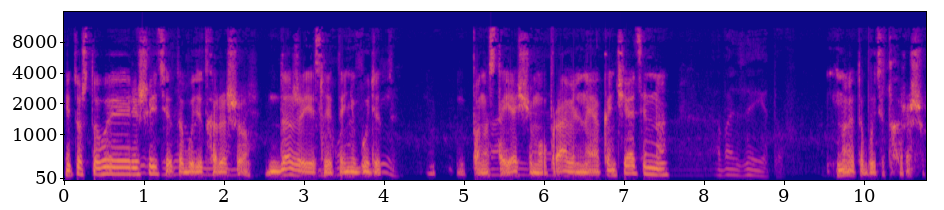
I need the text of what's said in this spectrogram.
И то, что вы решите, это будет хорошо. Даже если это не будет по-настоящему правильно и окончательно, но это будет хорошо.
